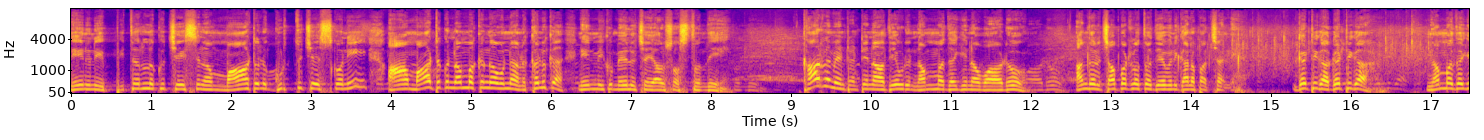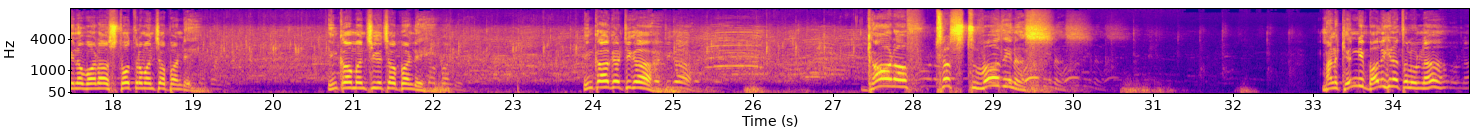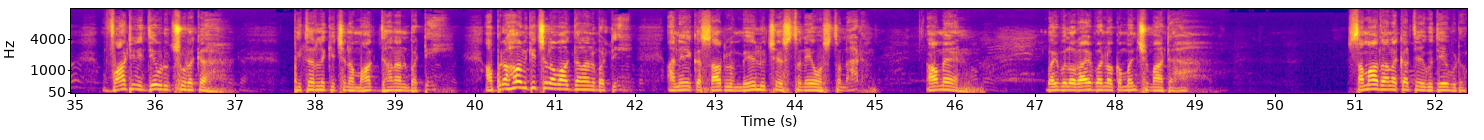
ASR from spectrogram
నేను నీ పితరులకు చేసిన మాటను గుర్తు చేసుకొని ఆ మాటకు నమ్మకంగా ఉన్నాను. కనుక నేను మీకు మేలు చేయాల్సి వస్తుంది. కారణం ఏంటంటే నా దేవుడు నమ్మదగిన వాడు అందరు చప్పట్లతో దేవుని కనపరచండి గట్టిగా గట్టిగా. నమ్మదగిన వాడా స్తోత్రం అని చెప్పండి. ఇంకా మంచిగా చెప్పండి. ఇంకా గట్టిగా. గాడ్ ఆఫ్ ట్రస్ట్ వర్దినెస్ మనకెన్ని బలహీనతలు ఉన్నా వాటిని దేవుడు చూడక పితరులకు ఇచ్చిన వాగ్దానాన్ని బట్టి అబ్రహాంకి ఇచ్చిన వాగ్దానాన్ని బట్టి అనేక సార్లు మేలు చేస్తూనే వస్తున్నాడు. ఆమె బైబిల్లో రాయబడిన ఒక మంచి మాట. సమాధానకర్త యొక్క దేవుడు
